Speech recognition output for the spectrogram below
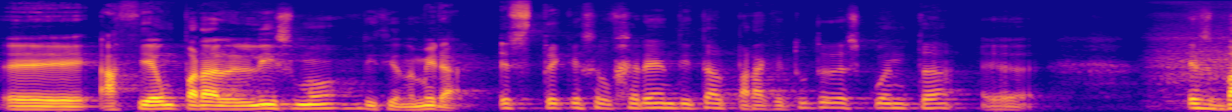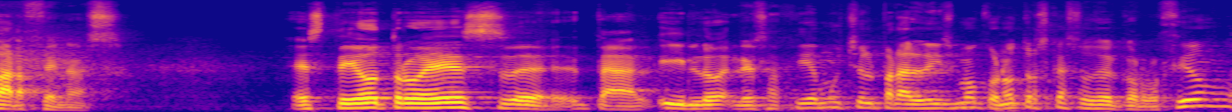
eh, hacía un paralelismo diciendo, mira, este que es el gerente y tal, para que tú te des cuenta, eh, es Bárcenas. Este otro es tal. Y les hacía mucho el paralelismo con otros casos de corrupción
